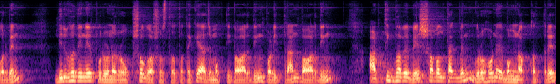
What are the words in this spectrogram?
করবেন। দীর্ঘদিনের পুরনো রোগশোক অসুস্থতা থেকে আজ মুক্তি পাওয়ার দিন, পরিত্রাণ পাওয়ার দিন। আর্থিকভাবে বেশ সবল থাকবেন গ্রহণ এবং নক্ষত্রের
